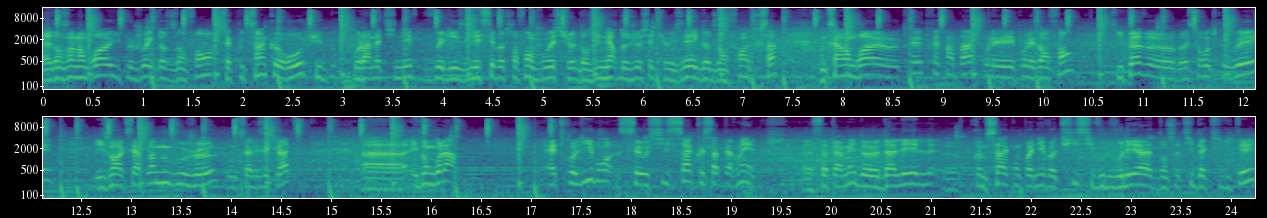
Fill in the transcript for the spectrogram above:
euh, dans un endroit où il peut jouer avec d'autres enfants, ça coûte 5 euros, puis pour la matinée vous pouvez laisser votre enfant jouer dans une aire de jeu sécurisée avec d'autres enfants et tout ça. Donc c'est un endroit très très sympa pour les, enfants, ils peuvent bah, se retrouver, et ils ont accès à plein de nouveaux jeux, donc ça les éclate. et donc voilà, être libre, c'est aussi ça que ça permet. Euh, ça permet d'aller euh, comme ça accompagner votre fils si vous le voulez dans ce type d'activité.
